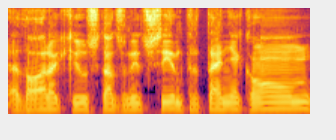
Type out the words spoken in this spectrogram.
eh, adora que os Estados Unidos se entretenha com,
